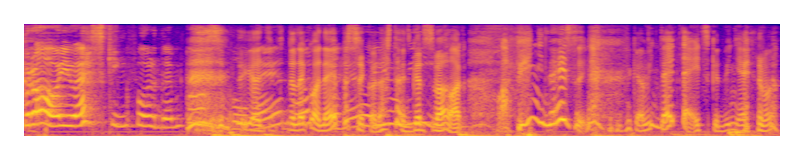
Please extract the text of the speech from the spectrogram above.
bro, you asking for the impossible. Tikai man. tu neko nepasaki, un astoņas gadus vēlāk. "Ah, Viņi nezina, ka viņi neteica, ka viņi ir va-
